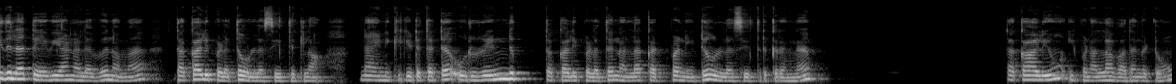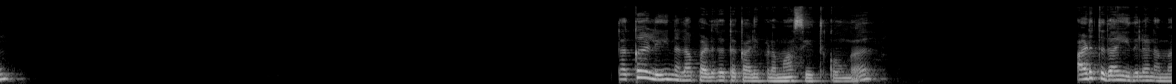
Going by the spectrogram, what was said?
இதில் தேவையான அளவு நம்ம தக்காளி பழத்தை உள்ளே சேர்த்துக்கலாம். நான் இன்றைக்கி கிட்டத்தட்ட ஒரு ரெண்டு தக்காளி பழத்தை நல்லா கட் பண்ணிவிட்டு உள்ளே சேர்த்துருக்குறேங்க. தக்காளியும் இப்போ நல்லா வதங்கட்டும். தக்காளி நல்லா பழுத்த தக்காளி பழமாக சேர்த்துக்கோங்க. அடுத்ததாக இதில் நம்ம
